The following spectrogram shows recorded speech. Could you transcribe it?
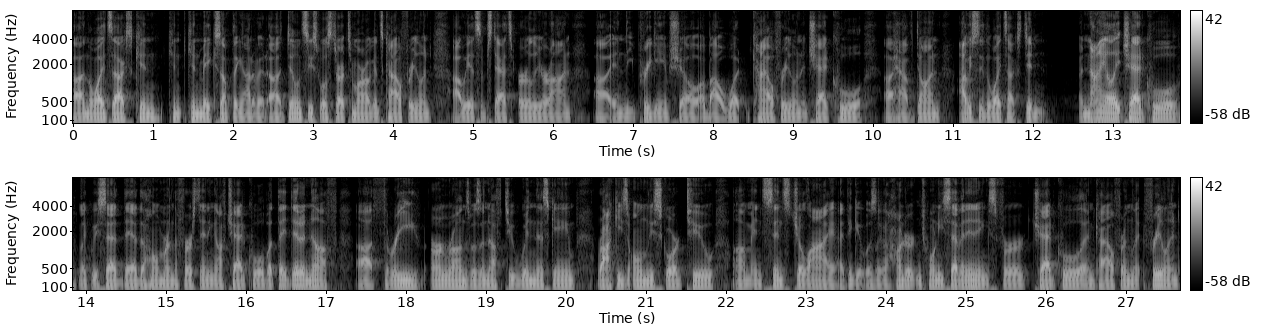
uh, and the White Sox can can can make something out of it. Uh, Dylan Cease will start tomorrow against Kyle Freeland. Uh, we had some stats earlier on. Uh, in the pregame show about what Kyle Freeland and Chad Kuhl have done. Obviously, the White Sox didn't annihilate Chad Kuhl. Like we said, they had the homer in the first inning off Chad Kuhl, but they did enough. Uh, three earned runs was enough to win this game. Rockies only scored two. Um, and since July, I think it was like 127 innings for Chad Kuhl and Kyle Freeland.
